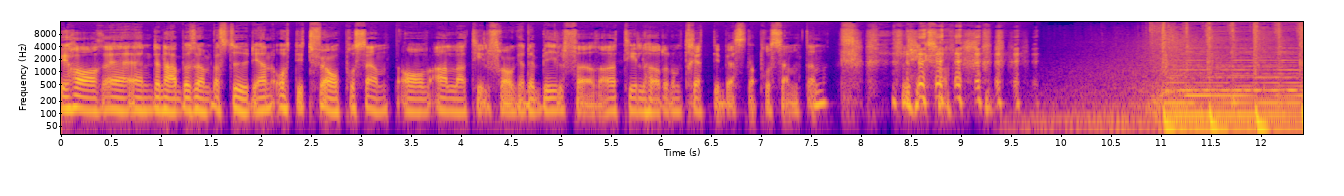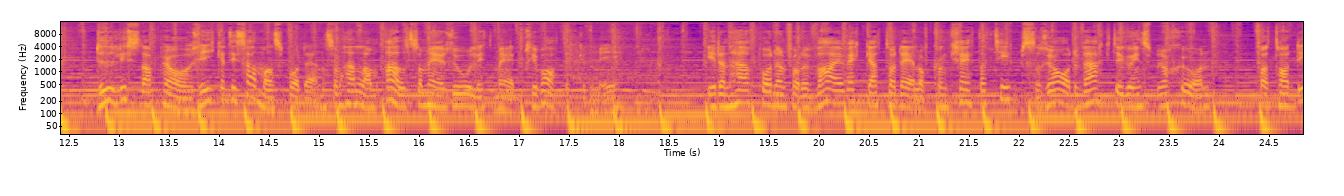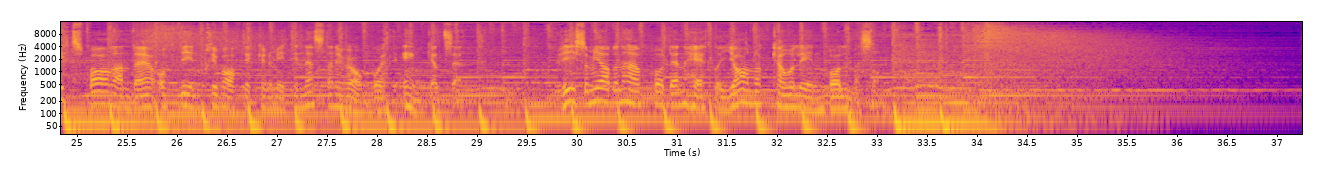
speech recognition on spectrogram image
Vi har eh, den här berömda studien, 82 procent av alla tillfrågade bilförare tillhörde de 30 bästa procenten. liksom. Du lyssnar på Rika Tillsammans-podden som handlar om allt som är roligt med privatekonomi. I den här podden får du varje vecka ta del av konkreta tips, råd, verktyg och inspiration för att ta ditt sparande och din privatekonomi till nästa nivå på ett enkelt sätt. Vi som gör den här podden heter Jan och Caroline Bolmesson.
